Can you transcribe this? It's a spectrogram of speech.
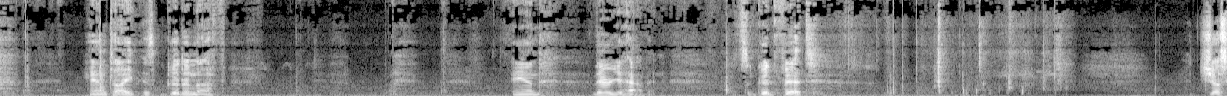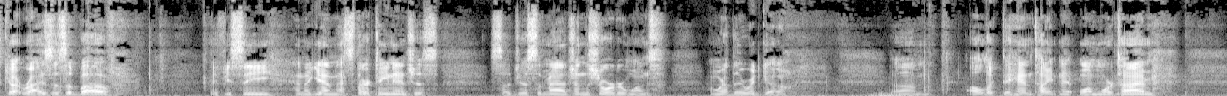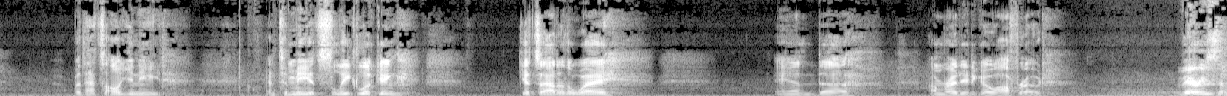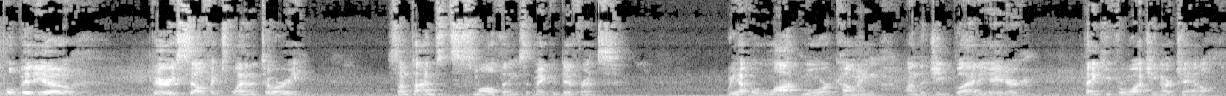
hand tight is good enough. And there you have it. It's a good fit. Just cut rises above. If you see, and again, that's 13 inches. So just imagine the shorter ones and where they would go. Um, I'll look to hand tighten it one more time, but that's all you need. And to me, it's sleek looking, gets out of the way, and uh, I'm ready to go off-road. Very simple video, very self-explanatory. Sometimes it's the small things that make a difference. We have a lot more coming on the Jeep Gladiator. Thank you for watching our channel.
